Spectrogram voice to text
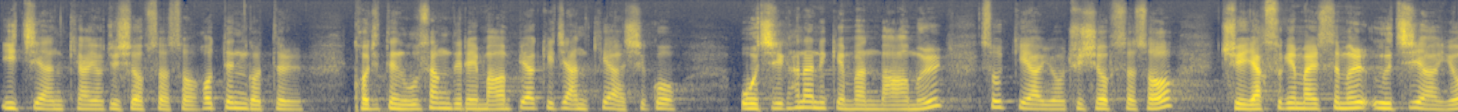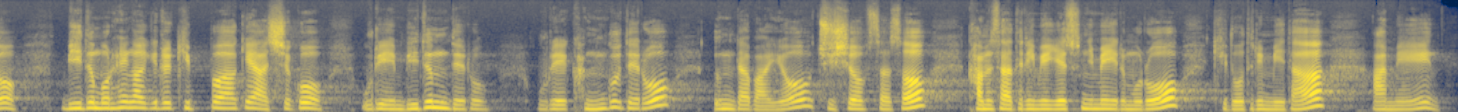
잊지 않게 하여 주시옵소서. 헛된 것들, 거짓된 우상들의 마음 빼앗기지 않게 하시고 오직 하나님께만 마음을 쏟게 하여 주시옵소서. 주의 약속의 말씀을 의지하여 믿음으로 행하기를 기뻐하게 하시고 우리의 믿음대로 우리의 간구대로 응답하여 주시옵소서. 감사드리며 예수님의 이름으로 기도드립니다. 아멘.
